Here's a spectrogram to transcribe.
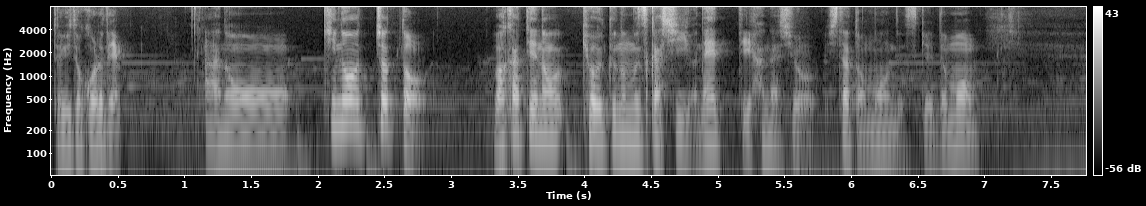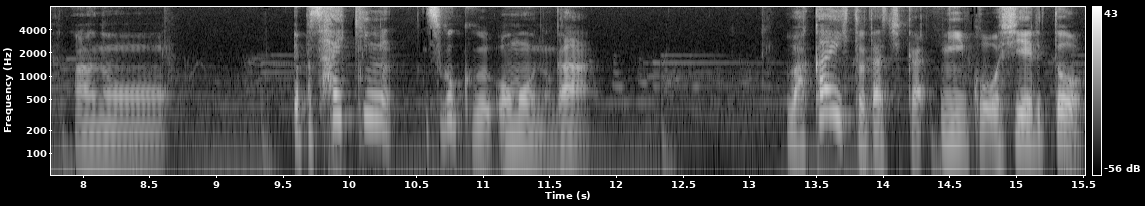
というところで、あのー、昨日ちょっと若手の教育の難しいよねっていう話をしたと思うんですけれども、あのー、やっぱ最近すごく思うのが、若い人たちにこう教えると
